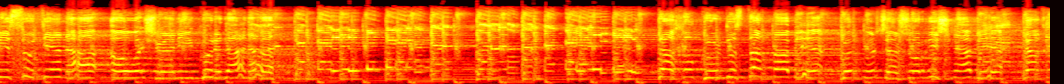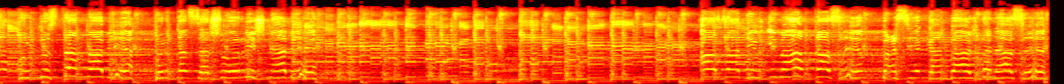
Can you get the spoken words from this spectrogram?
ئەیا ودبی سووتێنە ئەوە شوێنی کوردانە. داخل کوردستان مابێ کورد شۆڕیش نابێ. داخل کوردستان مابێ کورد سەر شۆڕیش نابێ. ئازادی و ئیمام قاسم بەعسیەکان باش دەناسن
